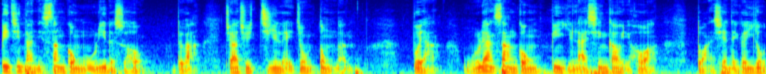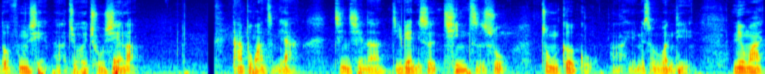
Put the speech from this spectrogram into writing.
毕竟当你上攻无力的时候，对吧？就要去积累这种动能，不然无量上攻并迎来新高以后啊，短线的一个诱多风险啊就会出现了。当然，不管怎么样，近期呢，即便你是轻指数重个股啊，也没什么问题。另外，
